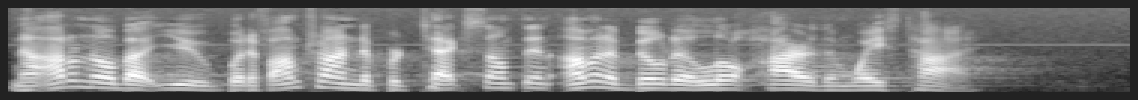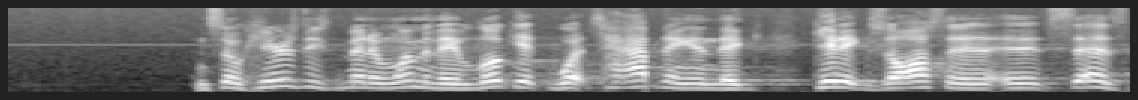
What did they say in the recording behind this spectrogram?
Now, I don't know about you, but if I'm trying to protect something, I'm going to build it a little higher than waist high. And so here's these men and women. They look at what's happening and they get exhausted. And it says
